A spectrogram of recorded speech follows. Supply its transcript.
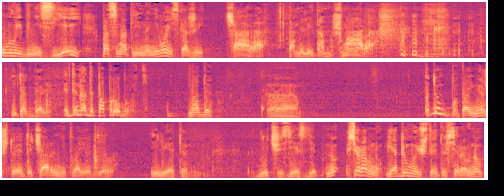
улыбнись ей, посмотри на него и скажи «чара» там или там «шмара» и так далее. Это надо попробовать. Надо... Э, потом поймешь, что это чара не твое дело. Или это лучше здесь, где... Но все равно. Я думаю, что это все равно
